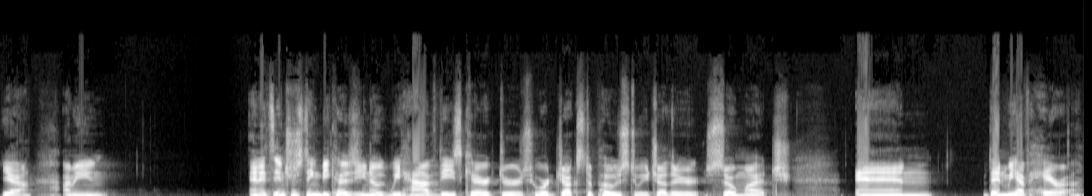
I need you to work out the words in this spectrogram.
Yeah. I mean, and it's interesting because, you know, we have these characters who are juxtaposed to each other so much. And then we have Hera.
